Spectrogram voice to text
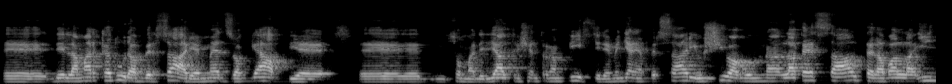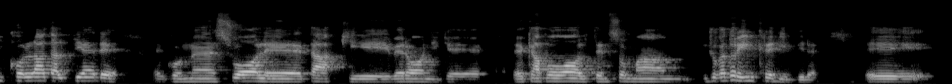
eh, della marcatura avversaria in mezzo a gabbie, eh, insomma, degli altri centrocampisti, dei mediani avversari, usciva con la testa alta e la palla incollata al piede eh, con suole, tacchi, veroniche, eh, capovolte, insomma, un giocatore incredibile. E,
